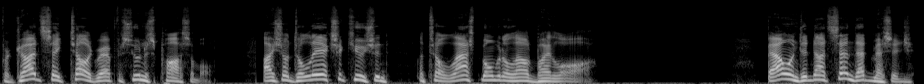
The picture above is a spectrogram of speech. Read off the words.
for God's sake telegraph as soon as possible. I shall delay execution until last moment allowed by law. Bowen did not send that message,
